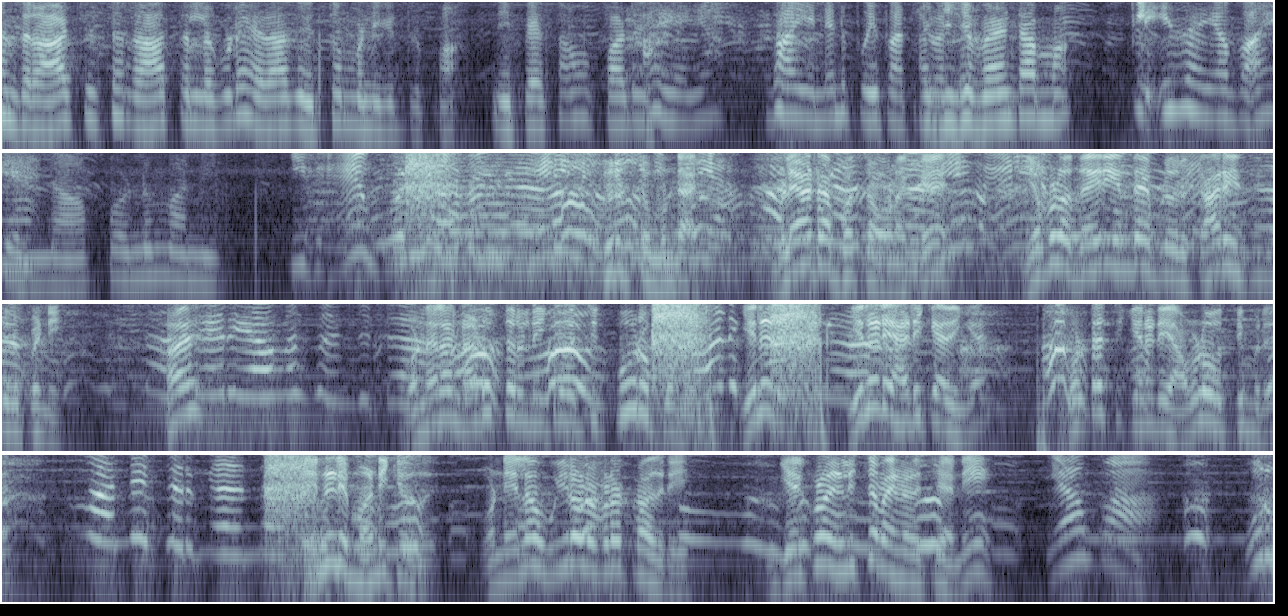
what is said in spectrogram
அந்த ராட்சசன் ராத்திரில கூட ஏதாவது யுத்தம் பண்ணிக்கிட்டு இருப்பான். நீ பேசாம பாடு. ஐயா வா என்னன்னு போய் ஐயோ பாத்து வேண்டாமா ப்ளீஸ் ஐயா வா என்ன பொண்ணுமா நீ? இவன் ஒழுங்கா வந்து சேரியில திருட்டு முண்டை விளையாட்டா போச்சா உனக்கு? எவ்வளவு தைரியம் இருந்தா இப்படி ஒரு காரியம் செஞ்சிருப்ப நீ? ஆ? தெரியாம செஞ்சுட்டேன். உன்னெல்லாம் நடுத்தர நிக்க வச்சு கூறு போடு. என்னடி என்னடி அடிக்காதீங்க? கொட்டச்சிக்கு என்னடி அவ்வளவு திமிரு. என்னடி மன்னிக்கிறது? உன்னை எல்லாம் உயிரோட விடக்கூடாதுடி. இங்க இருக்கிற இழிச்சவன் நினைச்சியா நீ? ஏன்பா ஒரு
